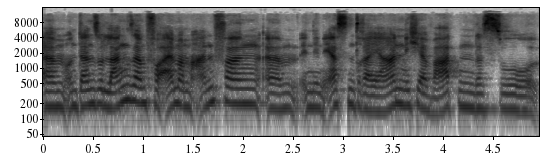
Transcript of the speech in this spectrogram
Ähm, und dann so langsam, vor allem am Anfang, ähm, in den ersten drei Jahren nicht erwarten, dass du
